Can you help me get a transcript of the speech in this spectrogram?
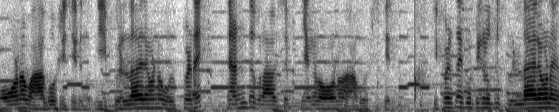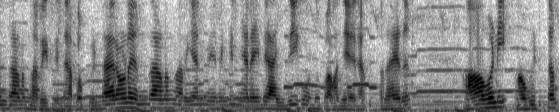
ഓണം ആഘോഷിച്ചിരുന്നു. ഈ പിള്ളേരോണം ഉൾപ്പെടെ രണ്ട് പ്രാവശ്യം ഞങ്ങൾ ഓണം ആഘോഷിച്ചിരുന്നു. ഇപ്പോഴത്തെ കുട്ടികൾക്ക് പിള്ളേരോണം എന്താണെന്ന് അറിയത്തില്ല. അപ്പൊ പിള്ളേരോണം എന്താണെന്ന് അറിയാൻ വേണമെങ്കിൽ ഞാൻ അതിന്റെ ഐതിഹ്യം ഒന്ന് പറഞ്ഞുതരാം. അതായത് ആവണി അവിട്ടം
